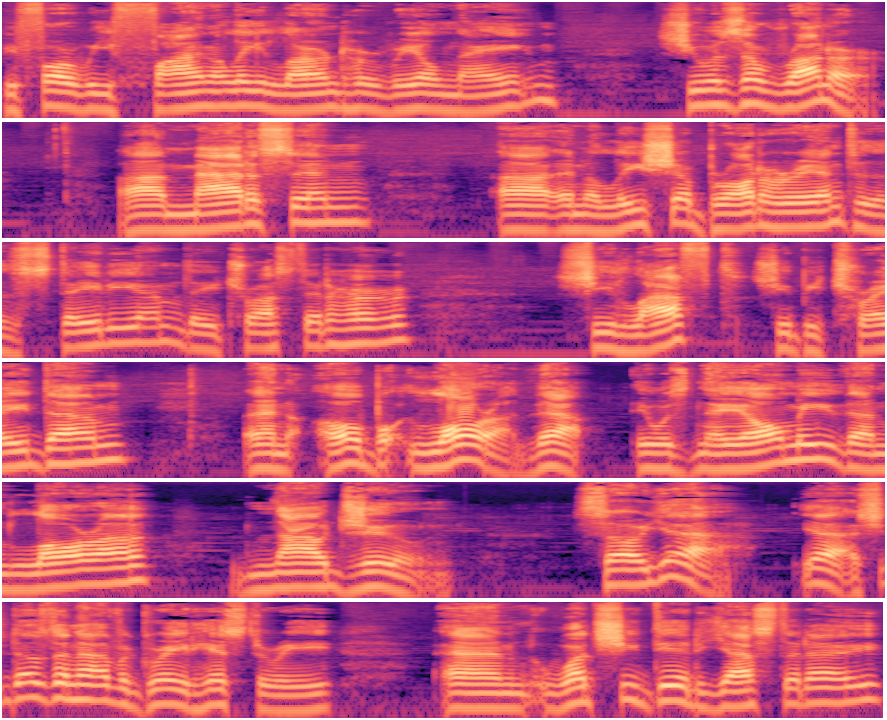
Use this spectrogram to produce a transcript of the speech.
before we finally learned her real name? She was a runner. Uh, Madison uh, and Alicia brought her into the stadium. They trusted her. She left. She betrayed them. And oh, boy, Laura, yeah, it was Naomi, then Laura, now June. So, yeah, yeah, she doesn't have a great history. And what she did yesterday,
